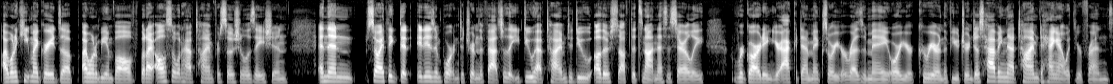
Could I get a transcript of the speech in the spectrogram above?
I want to keep my grades up, I want to be involved, but I also want to have time for socialization. And then, so I think that it is important to trim the fat so that you do have time to do other stuff that's not necessarily regarding your academics or your resume or your career in the future and just having that time to hang out with your friends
